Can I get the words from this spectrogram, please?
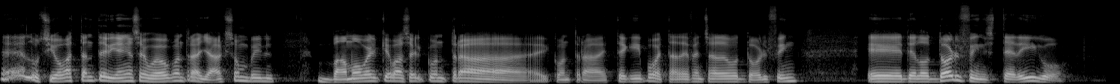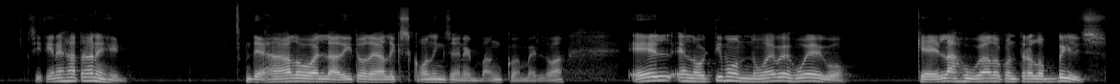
Eh, lució bastante bien ese juego contra Jacksonville. Vamos a ver qué va a hacer contra, contra este equipo, esta defensa de los Dolphins. Eh, de los Dolphins, te digo, si tienes a Tannehill, déjalo al ladito de Alex Collins en el banco, en verdad. Él en los últimos nueve juegos que él ha jugado contra los Bills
